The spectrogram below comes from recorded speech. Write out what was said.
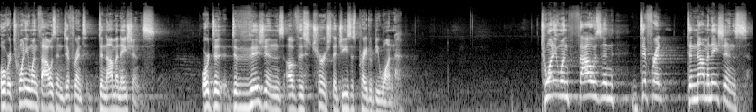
over 21,000 different denominations or di- divisions of this church that Jesus prayed would be one. 21,000 different denominations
